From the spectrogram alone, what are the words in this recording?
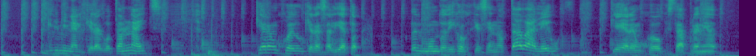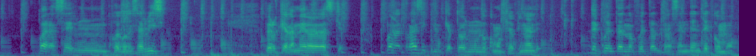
Criminal que era Gotham Knights, que era un juego que la salida to- todo el mundo dijo que se notaba a leguas que era un juego que estaba planeado para ser un juego de servicio, pero que a la mera hora se para atrás y como que a todo el mundo como que al final de cuentas no fue tan trascendente como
